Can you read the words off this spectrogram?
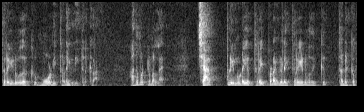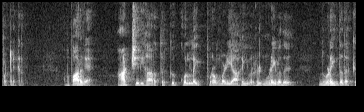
திரையிடுவதற்கு மோடி தடை விதித்திருக்கிறார். அது மட்டுமல்ல சாப்ளினுடைய திரைப்படங்களை திரையிடுவதற்கு தடுக்கப்பட்டிருக்கிறது. அப்போ பாருங்கள் ஆட்சி அதிகாரத்திற்கு கொல்லைப்புறம் வழியாக இவர்கள் நுழைவது நுழைந்ததற்கு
